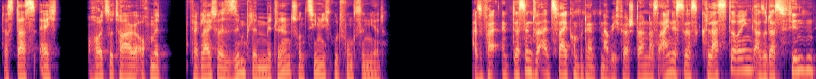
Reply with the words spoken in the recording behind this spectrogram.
dass das echt heutzutage auch mit vergleichsweise simplen Mitteln schon ziemlich gut funktioniert. Also das sind zwei Komponenten, habe ich verstanden. Das eine ist das Clustering, also das Finden,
